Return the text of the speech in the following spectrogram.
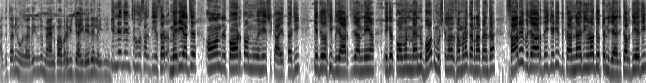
ਅੱਜ ਤਾਂ ਨਹੀਂ ਹੋ ਸਕਦੀ ਕਿਉਂਕਿ ਮੈਨ ਪਾਵਰ ਵੀ ਚਾਹੀਦੀ ਇਹਦੇ ਲਈ ਜੀ। ਕਿੰਨੇ ਦਿਨ ਚ ਹੋ ਸਕਦੀ ਹੈ ਸਰ? ਮੇਰੀ ਅੱਜ ਔਨ ਰਿਕਾਰਡ ਤੁਹਾਨੂੰ ਇਹ ਸ਼ਿਕਾਇਤ ਹੈ ਜੀ ਕਿ ਜਦੋਂ ਅਸੀਂ ਬਾਜ਼ਾਰ 'ਚ ਜਾਂਦੇ ਆ ਇੱਕ ਕਾਮਨ ਮੈਨ ਨੂੰ ਬਹੁਤ ਮੁਸ਼ਕਲਾਂ ਦਾ ਸਾਹਮਣਾ ਕਰਨਾ ਪੈਂਦਾ। ਸਾਰੇ ਬਾਜ਼ਾਰ ਦੇ ਜਿਹੜੀਆਂ ਦੁਕਾਨਾਂ ਜੀ ਉਹਨਾਂ ਦੇ ਉੱਤੇ ਨਜਾਇਜ਼ ਕਬਜ਼ੇ ਆ ਜੀ।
